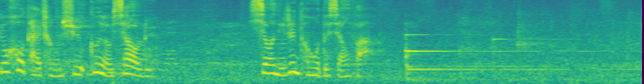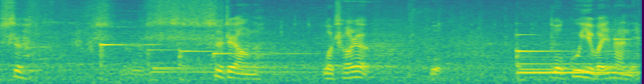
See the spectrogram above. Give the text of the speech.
用后台程序更有效率。希望你认同我的想法。是，是是这样的，我承认，我我故意为难你。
